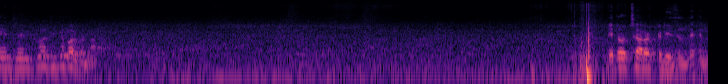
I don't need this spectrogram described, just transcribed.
এই ড্রেসগুলো দিতে পারবে না। এটা হচ্ছে আরও একটা ডিজাইন দেখেন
